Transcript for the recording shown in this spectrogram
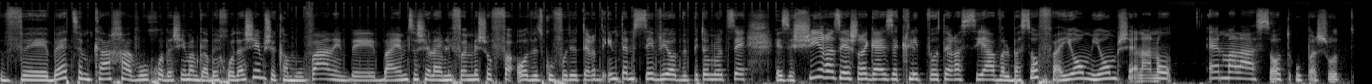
ובעצם ככה עברו חודשים על גבי חודשים, שכמובן באמצע שלהם שלהם, לפעמים יש הופעות ותקופות יותר אינטנסיביות, ופתאום יוצא איזה שיר, אז יש רגע איזה קליפ ויותר עשייה, אבל בסוף היום יום שלנו אין מה לעשות, הוא פשוט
